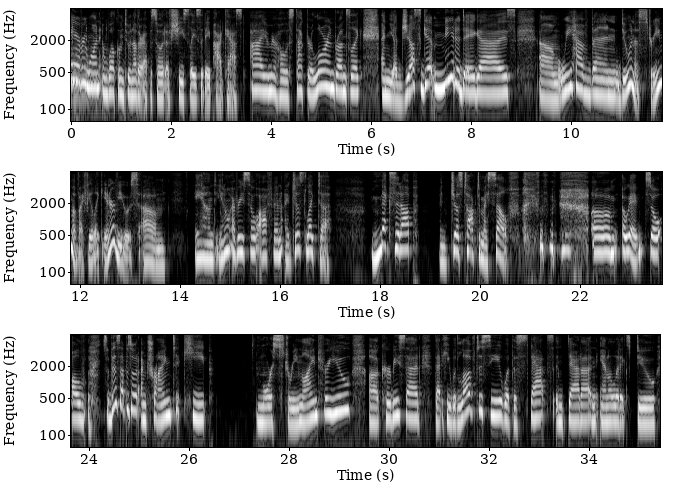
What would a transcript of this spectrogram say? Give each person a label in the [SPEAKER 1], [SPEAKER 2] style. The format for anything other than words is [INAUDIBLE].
[SPEAKER 1] Hey everyone, and welcome to another episode of She Slays the Day podcast. I am your host, Dr. Lauryn Brunswick, and you just get me today, guys. Um, we have been doing a stream of, I feel like, interviews. Um, and, you know, every so often, I just like to mix it up and just talk to myself. [LAUGHS] um, okay, so I'll so this episode I'm trying to keep more streamlined for you. Uh, Kirby said that he would love to see what the stats and data and analytics do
